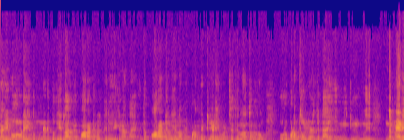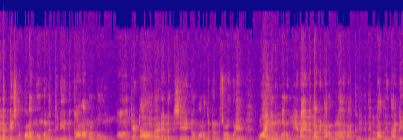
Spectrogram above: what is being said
ரவிமோகனுடைய இந்த முன்னெடுப்புக்கு எல்லாருமே பாராட்டுகள் தெரிவிக்கிறாங்க. இந்த பாராட்டுகள் எல்லாமே படம் வெற்றி அடையும் பட்சத்தில் தான் தொடரும். ஒரு படம் தோல்வி அடைஞ்சுன்னா இன் இன் இந்த மேடையில் பேசின பல முகங்களும் திடீர்னு காணாமல் போகும். கேட்டால் வேலையில் பிஸி ஆகிட்டோம் மறந்துட்டோம்னு சொல்லக்கூடிய வாய்களும் வரும். ஏன்னா இது எல்லாமே நரம்பில்லாத நாக்கு. இது எல்லாத்தையும் தாண்டி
